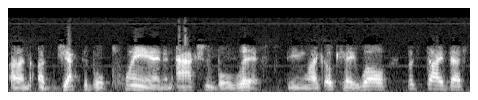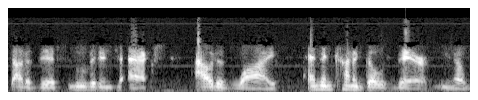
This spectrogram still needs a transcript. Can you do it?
an objectable plan, an actionable list, being like, okay, well, let's divest out of this, move it into X, out of Y, and then kind of go there. You know,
